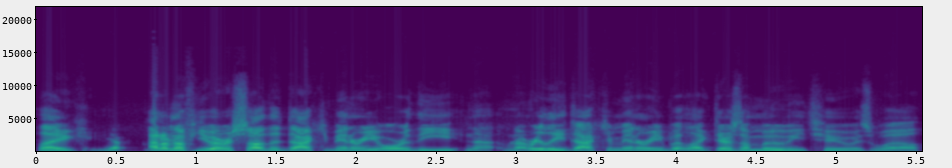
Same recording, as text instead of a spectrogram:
Like, Yep. I don't know if you ever saw the documentary or the not not really a documentary, but like there's a movie too as well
